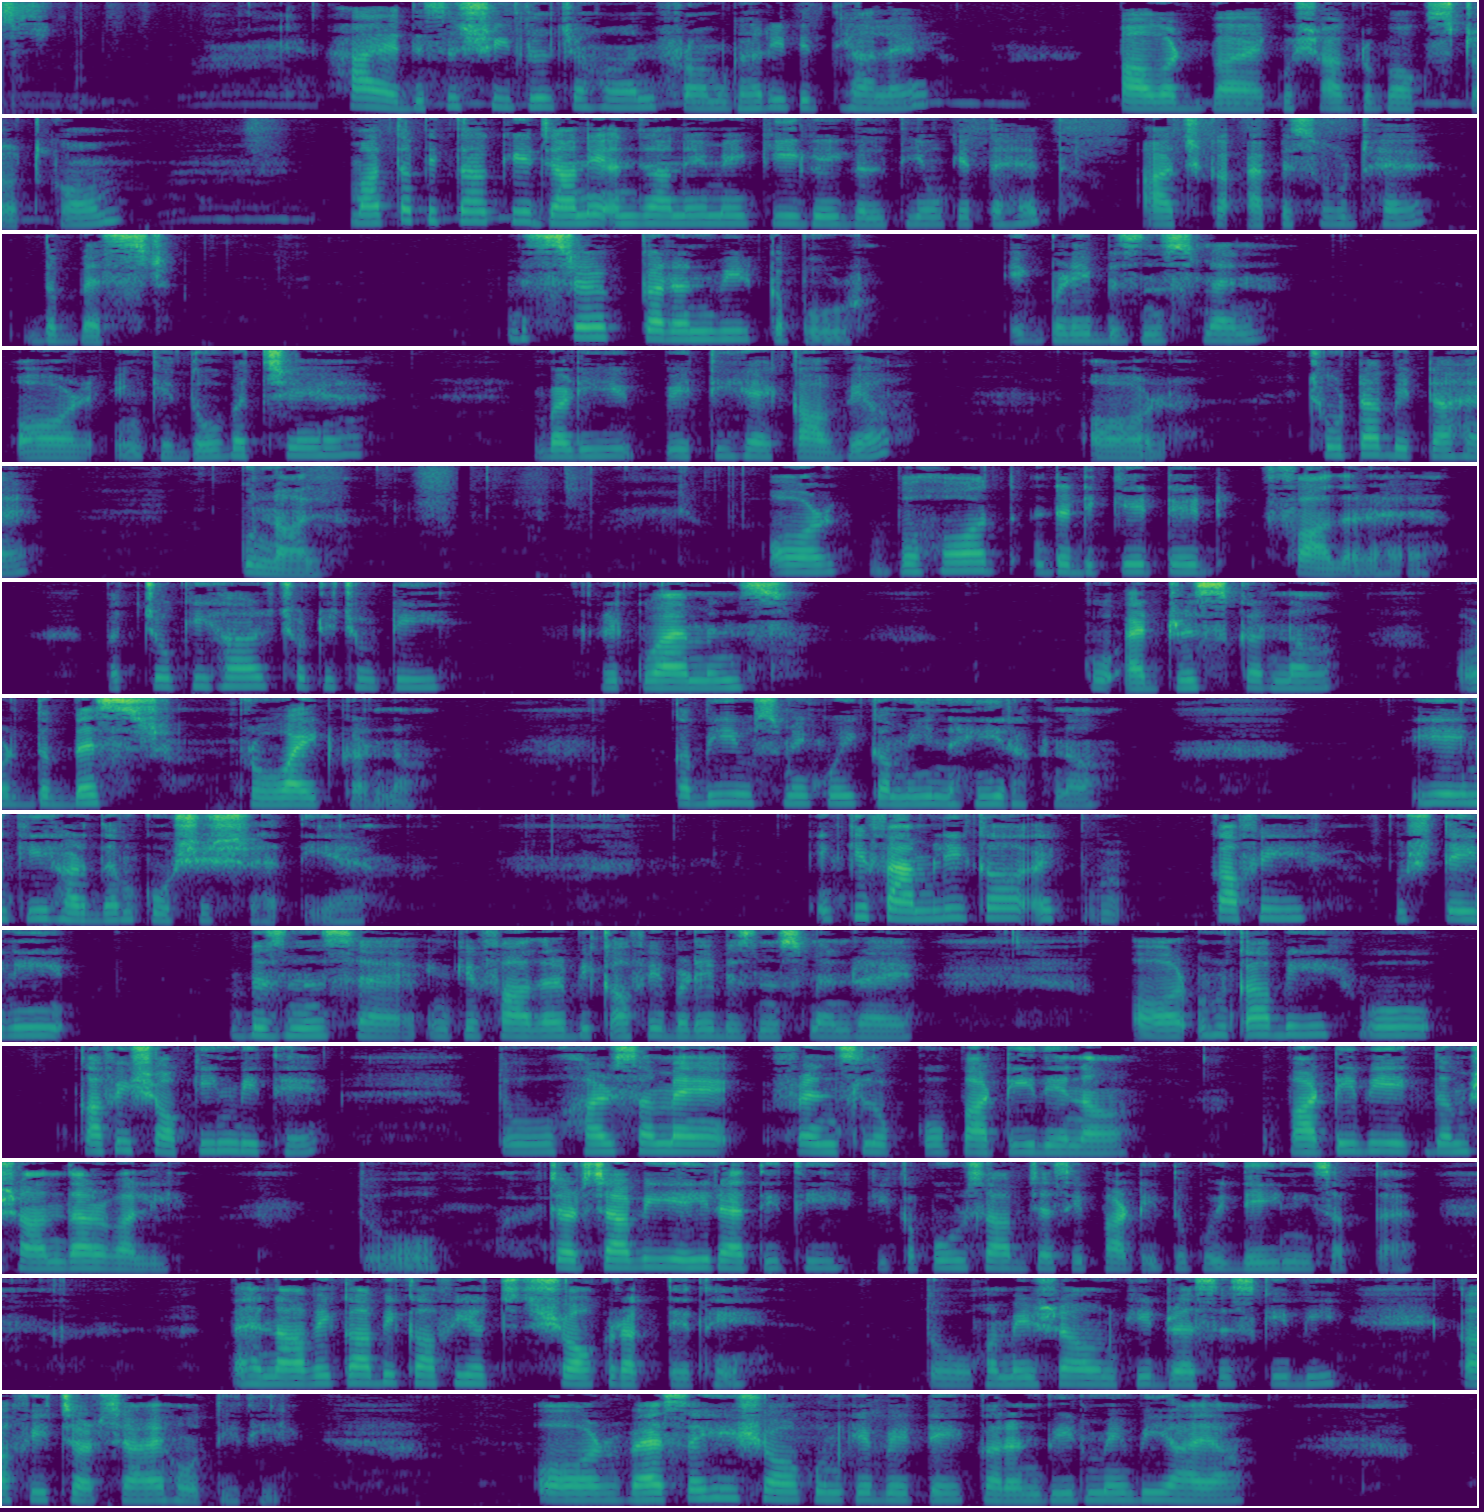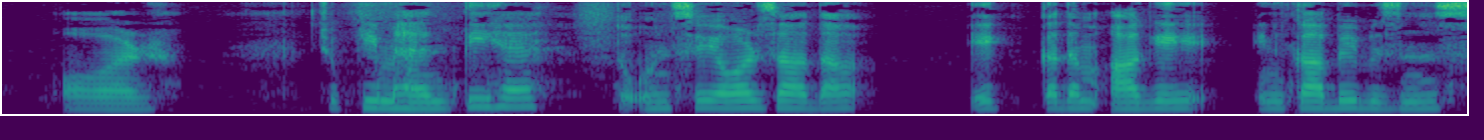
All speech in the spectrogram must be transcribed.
Hi, this is Sheetal Chauhan from Ghari Vidyalay, powered by kushagrabox.com. माता पिता के जाने अनजाने में की गई गलतियों के तहत आज का एपिसोड है the best mister Karanveer Kapoor एक बड़े बिजनेसमैन और इनके दो बच्चे हैं बड़ी बेटी है काव्या और छोटा बेटा है कुणाल और बहुत डेडिकेटेड फादर है। बच्चों की हर छोटी छोटी रिक्वायरमेंट्स को एड्रेस करना और द बेस्ट प्रोवाइड करना। कभी उसमें कोई कमी नहीं रखना। ये इनकी हरदम कोशिश रहती है। इनकी फैमिली का एक काफ़ी पुश्तैनी बिज़नेस है, इनके फादर भी काफ़ी बड़े बिजनेसमैन रहे और उनका भी वो काफ़ी शौकीन भी थे। तो हर समय फ्रेंड्स लोग को पार्टी देना पार्टी भी एकदम शानदार वाली। तो चर्चा भी यही रहती थी कि कपूर साहब जैसी पार्टी तो कोई दे ही नहीं सकता है। पहनावे का भी काफ़ी शौक़ रखते थे। तो हमेशा उनकी ड्रेसेस की भी काफ़ी चर्चाएँ होती थी। और वैसे ही शौक़ उनके बेटे करणवीर में भी आया। और चूँकि मेहनती हैं तो उनसे और ज़्यादा एक कदम आगे इनका भी बिज़नेस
